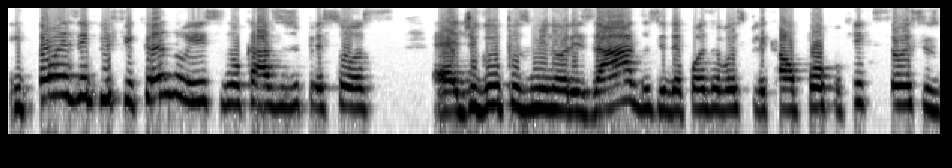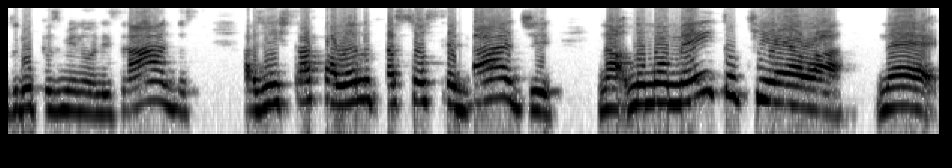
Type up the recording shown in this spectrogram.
Então, exemplificando isso no caso de pessoas é, de grupos minorizados, e depois eu vou explicar um pouco o que, que são esses grupos minorizados, a gente está falando que a sociedade, na, no momento que ela, né,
